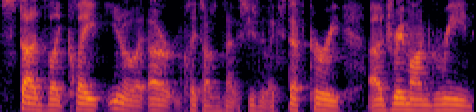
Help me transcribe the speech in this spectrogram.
studs like Klay, you know, or Klay Thompson, excuse me, like Steph Curry, uh, Draymond Green,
